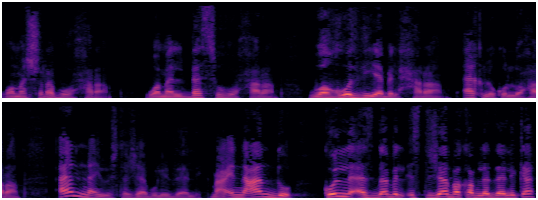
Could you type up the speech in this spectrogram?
ومشربه حرام وملبسه حرام وغذي بالحرام. أكله كله حرام. أن يستجاب لذلك مع أن عنده كل أسباب الاستجابة قبل ذلك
